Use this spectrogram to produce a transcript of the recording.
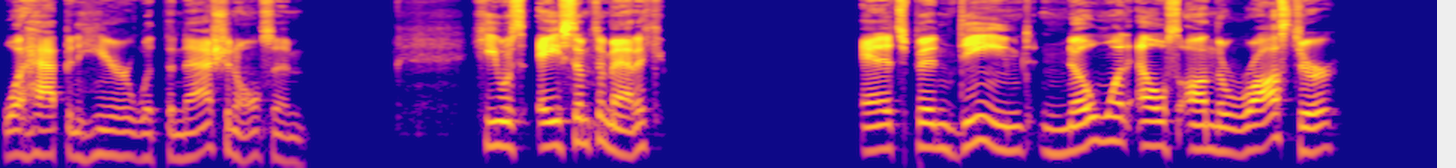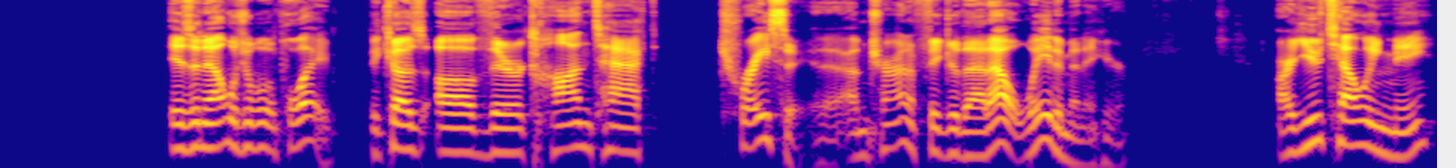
what happened here with the Nationals, and he was asymptomatic, and it's been deemed no one else on the roster is ineligible to play because of their contact tracing. I'm trying to figure that out. Wait a minute here. Are you telling me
